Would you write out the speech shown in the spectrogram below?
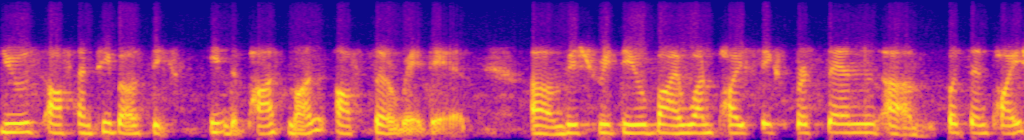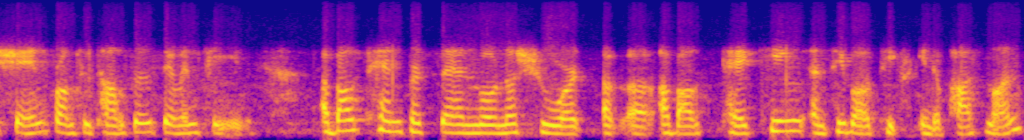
use of antibiotics in the past month of survey data, um, which reduced by 1.6% um, percent point change from 2017. About 10% were not sure uh, uh, about taking antibiotics in the past month,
